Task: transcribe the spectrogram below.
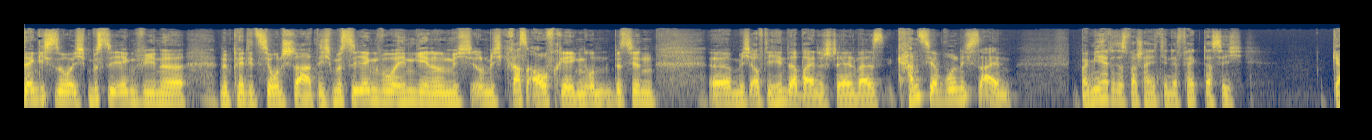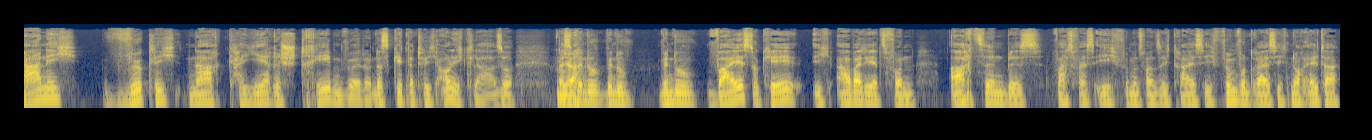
denke ich so, ich müsste irgendwie eine, eine Petition starten. Ich müsste irgendwo hingehen und mich, und mich krass aufregen und ein bisschen äh, mich auf die Hinterbeine stellen, weil es kann es ja wohl nicht sein. Bei mir hätte das wahrscheinlich den Effekt, dass ich gar nicht wirklich nach Karriere streben würde. Und das geht natürlich auch nicht klar. Also, weißt Ja. du, wenn du, wenn du, wenn du weißt, okay, ich arbeite jetzt von 18 bis, was weiß ich, 25, 30, 35, noch älter.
